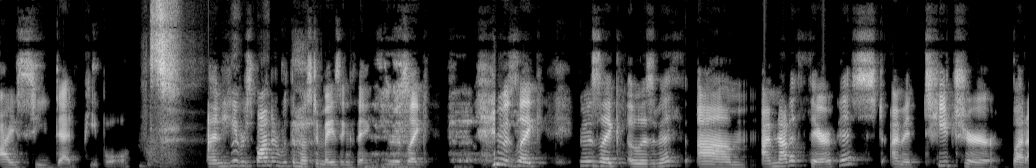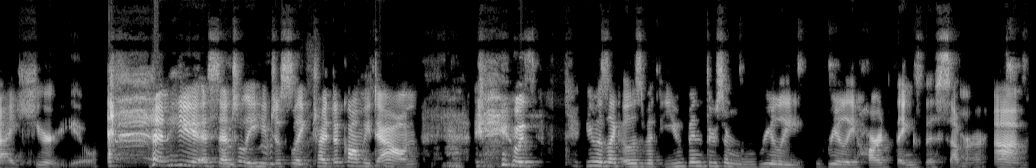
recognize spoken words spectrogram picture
I see dead people." and he responded with the most amazing thing. He was like, he was like, he was like, Elizabeth, um, I'm not a therapist. I'm a teacher, but I hear you. and he essentially, he just like tried to calm me down. He was, he was like, Elizabeth, you've been through some really, really hard things this summer. Um,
